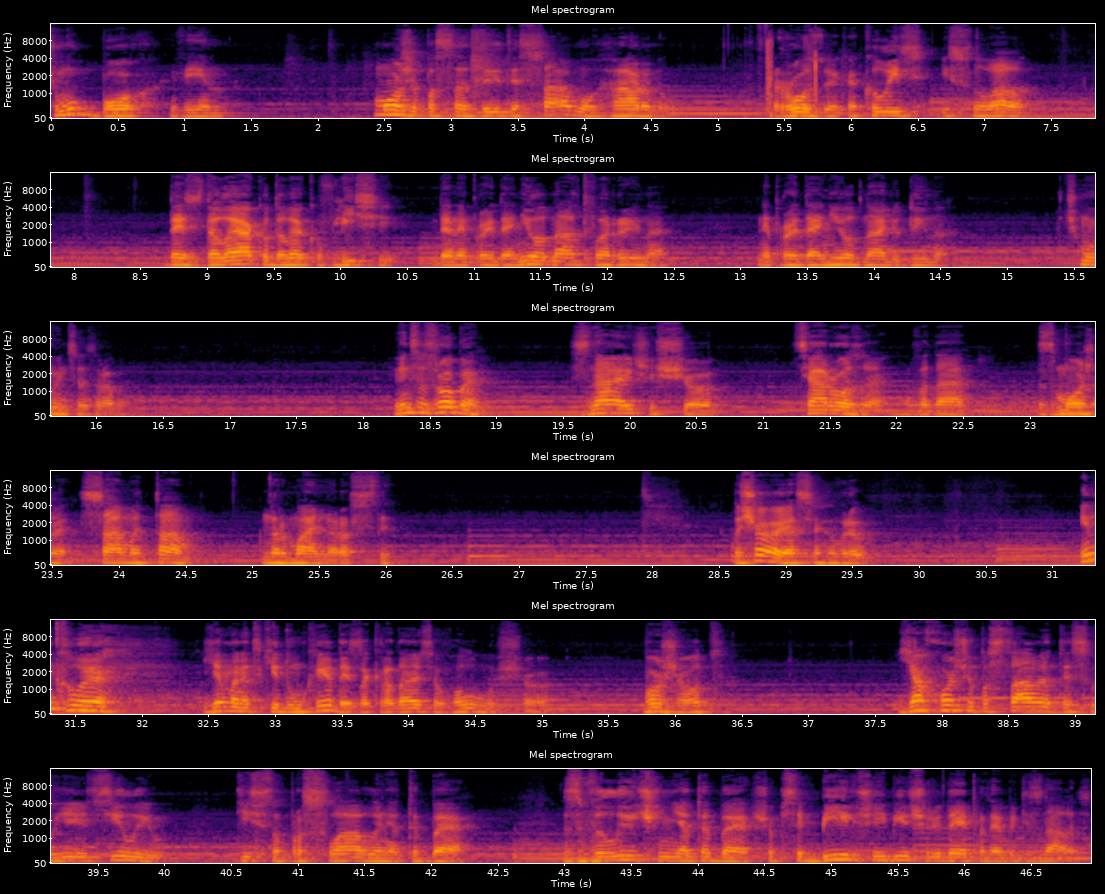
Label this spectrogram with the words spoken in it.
Чому Бог він може посадити саму гарну розу, яка колись існувала десь далеко-далеко в лісі, де не пройде ні одна тварина, не пройде ні одна людина. Чому він це зробить? Він це зробить, знаючи, що ця роза вона зможе саме там нормально рости. До чого я це говорив? Інколи є в мене такі думки, десь закрадаються в голову, що Боже, от я хочу поставити своєю цілею дійсно прославлення Тебе, звеличення Тебе, щоб все більше і більше людей про тебе дізнались.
